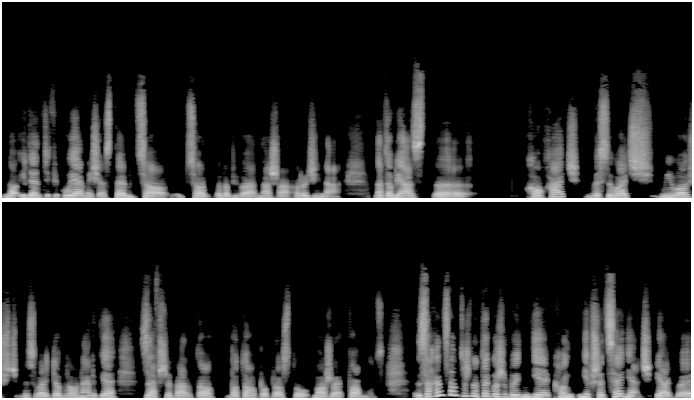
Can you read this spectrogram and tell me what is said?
no, identyfikujemy się z tym, co, co robiła nasza rodzina. Natomiast e, kochać, wysyłać miłość, wysyłać dobrą energię, zawsze warto, bo to po prostu może pomóc. Zachęcam też do tego, żeby nie, nie przeceniać jakby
